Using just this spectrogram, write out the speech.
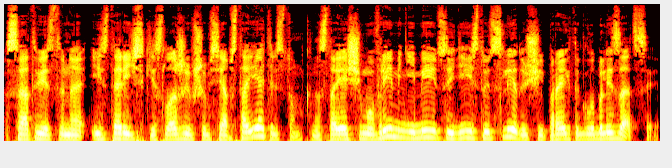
Соответственно, исторически сложившимся обстоятельствам к настоящему времени имеются и действуют следующие проекты глобализации.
